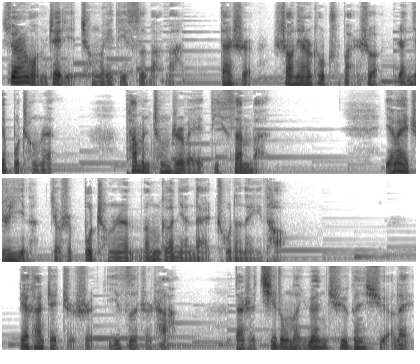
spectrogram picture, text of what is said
虽然我们这里称为第四版吧，但是少年儿童出版社人家不承认，他们称之为第三版。言外之意呢，就是不承认文革年代出的那一套。别看这只是一字之差，但是其中的冤屈跟血泪。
